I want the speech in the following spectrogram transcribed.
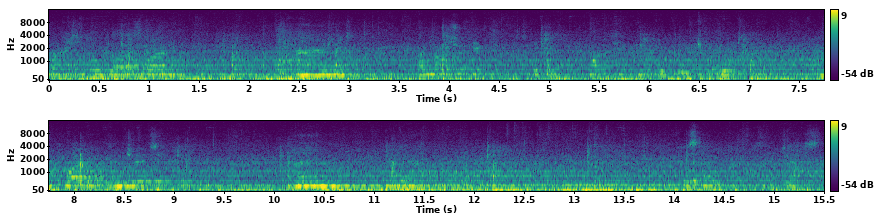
crash in Glasgow and I'm not sure quite a few people have been killed and quite a lot injured. Um, yeah. This helicopter just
